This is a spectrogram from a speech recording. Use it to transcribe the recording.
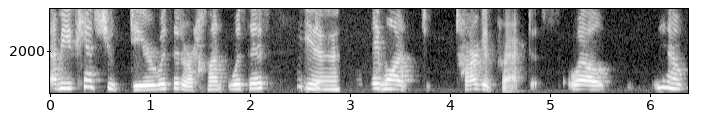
I mean, you can't shoot deer with it or hunt with it. Yeah. They want target practice. Well, you know,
